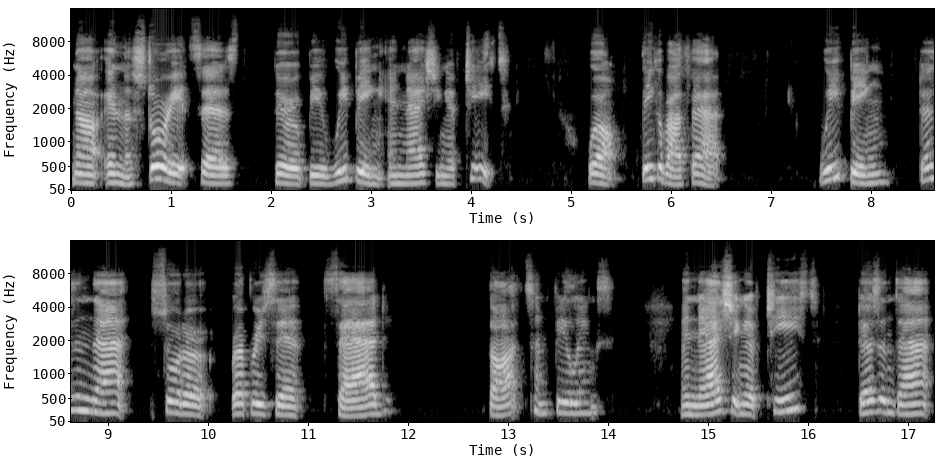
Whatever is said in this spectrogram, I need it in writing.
Now, in the story, it says there will be weeping and gnashing of teeth. Well, think about that. Weeping, doesn't that sort of represent sad thoughts and feelings? And gnashing of teeth, doesn't that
